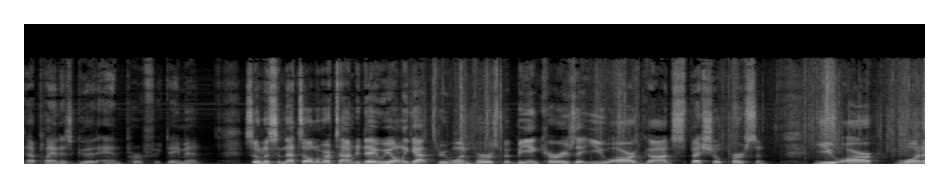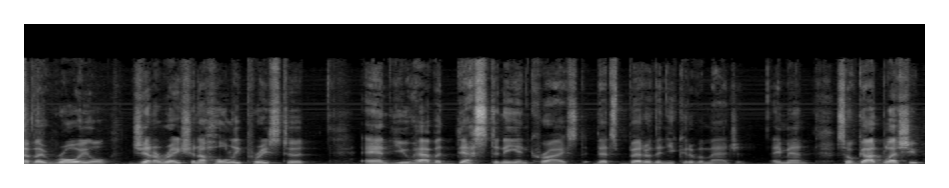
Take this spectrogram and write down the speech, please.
That plan is good and perfect. Amen. So, listen, that's all of our time today. We only got through one verse, but be encouraged that you are God's special person. You are one of a royal generation, a holy priesthood, and you have a destiny in Christ that's better than you could have imagined. Amen. So, God bless you.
